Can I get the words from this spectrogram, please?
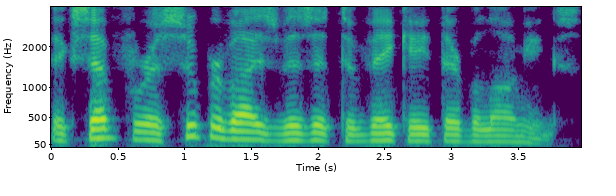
except for a supervised visit to vacate their belongings.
